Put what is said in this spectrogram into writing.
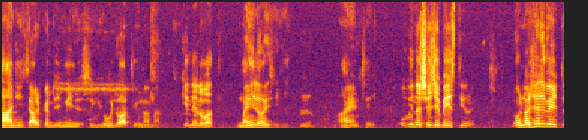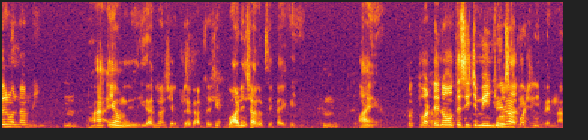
ਹਾਂ ਜੀ ਚਾਰ ਕਿੱਲੇ ਜ਼ਮੀਨ ਸੀ ਉਹ ਲਵਾਤੀ ਉਹਨਾਂ ਨਾਲ। ਕਿੰਨੇ ਲਵਾਤੀ? ਮੈਂ ਹੀ ਲਵਾਈ ਸੀ ਜੀ। ਹੂੰ। ਐਂ ਤੇ ਉਹ ਵੀ ਨਸ਼ੇ 'ਚ ਵੇਚਤੀ ਉਹਨੇ? ਉਹ ਨਸ਼ੇ ਦੇ ਵੇਚਦੇ ਨੂੰ ਉਹਨਾਂ ਨੇ। ਹੂੰ। ਹਾਂ ਇਹ ਹੁੰਦੀ ਸੀ ਗੱਲ ਨਸ਼ੇ ਤੇ ਕਰਦੇ ਸੀ ਬਾੜੀ ਸੰਗਤ ਤੇ ਪੈ ਗਈ ਹੂੰ। ਆਏ ਹੁਣ ਤੁਹਾਡੇ ਨਾਂ ਤੇ ਸੀ ਜ਼ਮੀਨ ਜੋ ਜਿਹੜਾ ਸਾਰੀ ਕੁਝ ਨਹੀਂ ਮਿਲਣਾ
